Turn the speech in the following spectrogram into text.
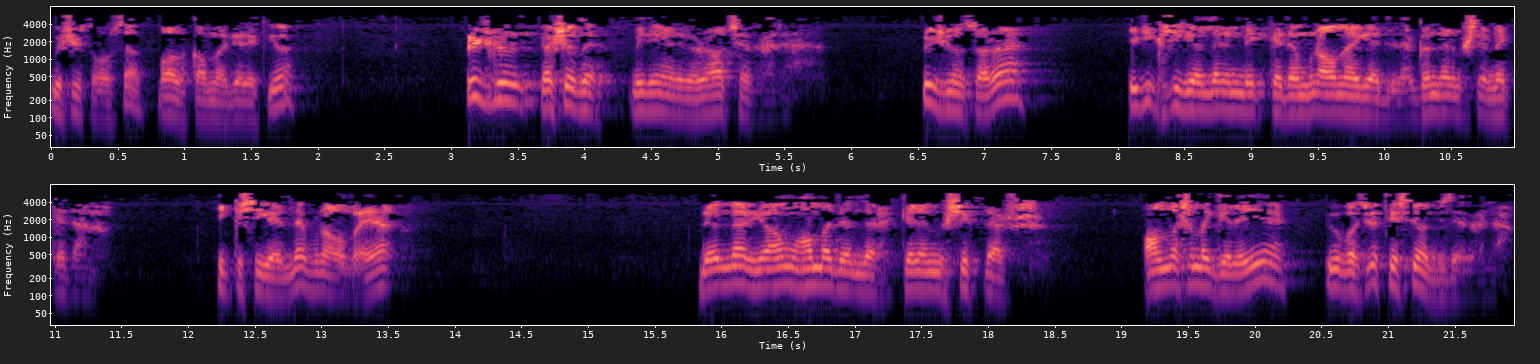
Müşrik de olsa bağlı kalmaya gerekiyor. Üç gün yaşadı Medine'de böyle rahatça böyle. Üç gün sonra iki kişi geldiler Mekke'den bunu almaya geldiler. Göndermişler Mekke'den. İki kişi geldiler bunu almaya. Dediler ya Muhammed dediler. Gelen müşrikler. Anlaşma gereği bir basıyor teslim bize böyle.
